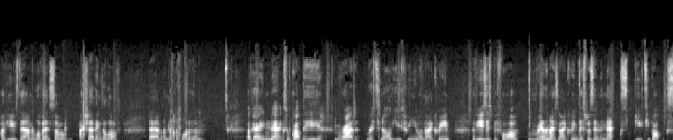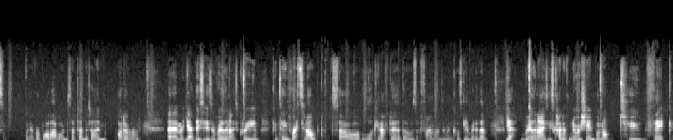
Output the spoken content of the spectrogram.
I've used it and I love it, so I share things I love, um, and that is one of them. Okay, next we've got the Murad Retinol Youth Renewal Night Cream. I've used this before, really nice night cream. This was in the next beauty box whenever I bought that one, September time, I don't know. Um, yeah, this is a really nice cream. Contains retinol, so looking after those fine lines and wrinkles, getting rid of them. Yeah, really nice. It's kind of nourishing, but not too thick.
